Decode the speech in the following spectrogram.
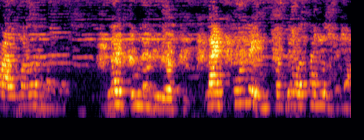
काळं काळं व्हायला लागलं. लाइट फुल नाही दिली वाटते. लाइट फुल आहे पण ते खाली होते ना.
